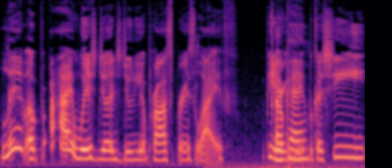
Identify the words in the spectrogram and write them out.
live a. I wish Judge Judy a prosperous life. Period. Okay. Because she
